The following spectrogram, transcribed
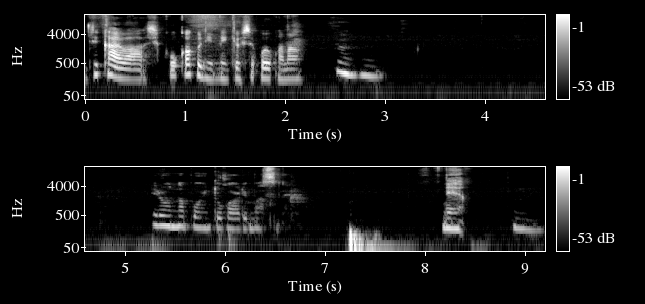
次回は執行確認勉強してこようかな。うんうん。いろんなポイントがありますね。ね。うん。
